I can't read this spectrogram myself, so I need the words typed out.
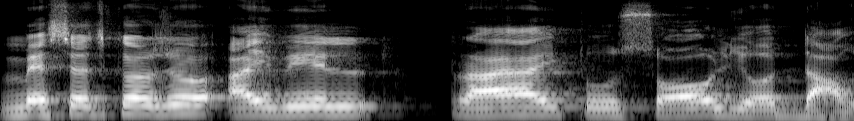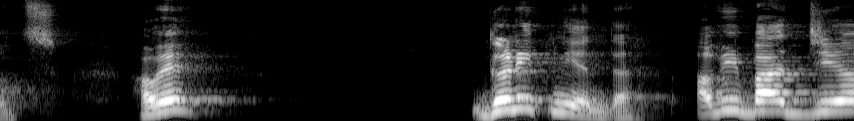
મેસેજ કરજો. I will try to solve your doubts હવે ગણિતની અંદર, અવિભાજ્ય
